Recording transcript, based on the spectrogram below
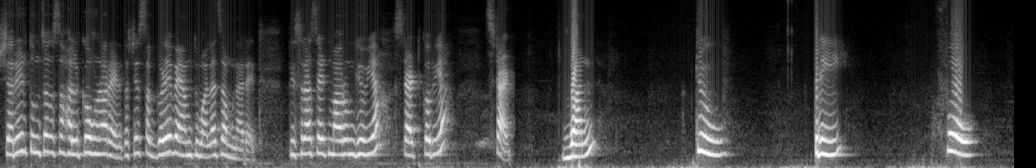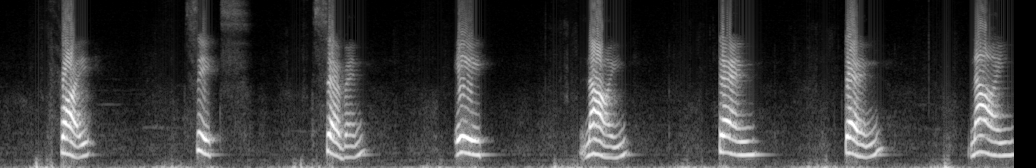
शरीर तुमचं जसं हलकं होणार आहे तसे सगळे व्यायाम तुम्हाला जमणार आहेत. तिसरा सेट मारून घेऊया. स्टार्ट करूया. Start one two three four five six seven eight nine ten ten nine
